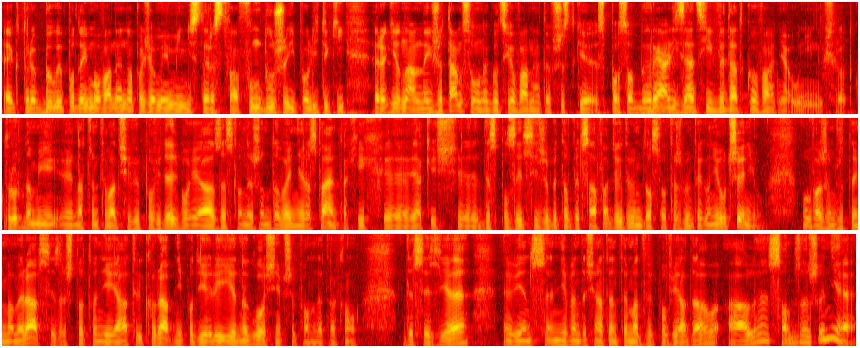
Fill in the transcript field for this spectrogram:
e, które były podejmowane na poziomie Ministerstwa Funduszy i Polityki Regionalnej, że tam są negocjowane te wszystkie sposoby realizacji i wydatkowania unijnych środków. Trudno mi e, na ten temat się wypowiedzieć, bo ja ze strony rządowej nie dostałem takich e, jakichś e, dyspozycji, żeby to wycofać, a gdybym dostał, też bym tego nie uczynił. Uważam, że tutaj mamy rację. Zresztą to nie ja, tylko radni podjęli i jednogłośnie przypomnę taką decyzję, e, więc nie będę się na ten temat wypowiadał, ale sądzę, że nie.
